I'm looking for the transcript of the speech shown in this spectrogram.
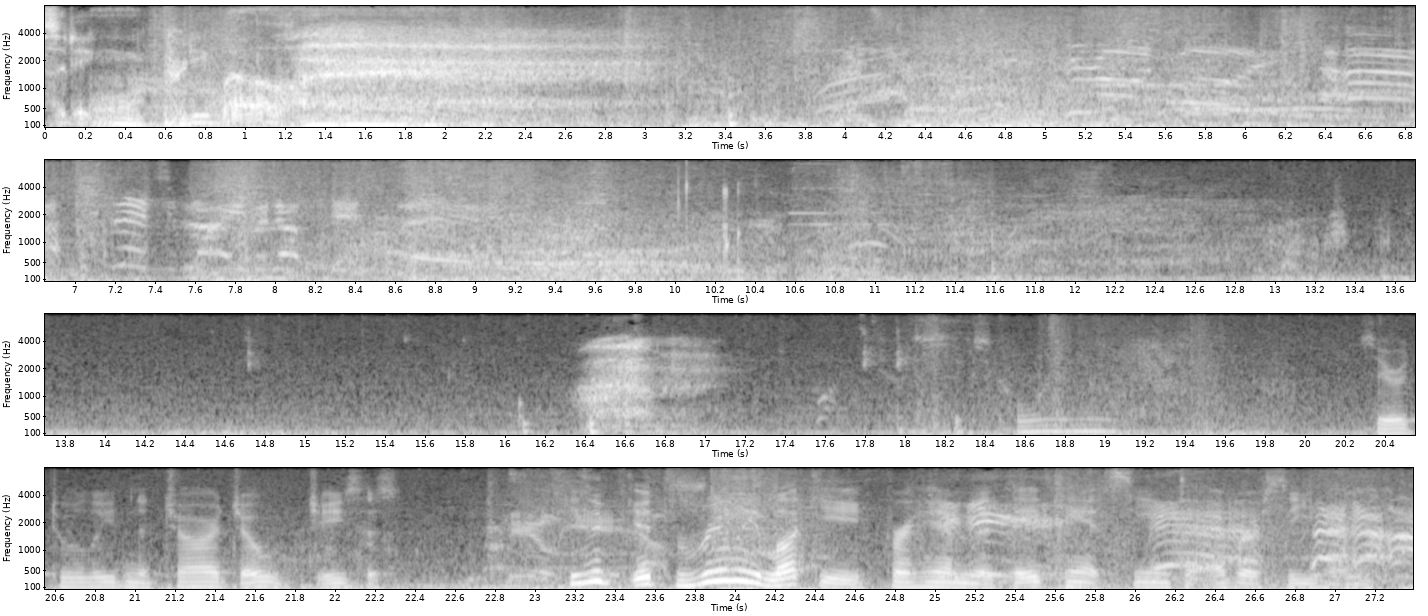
Sitting pretty well. Six coins. Zero two leading the charge. Oh Jesus. He's a, it's really lucky for him that they can't seem to ever see him.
